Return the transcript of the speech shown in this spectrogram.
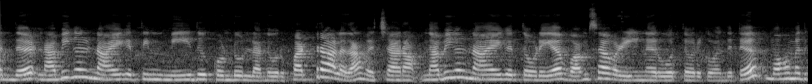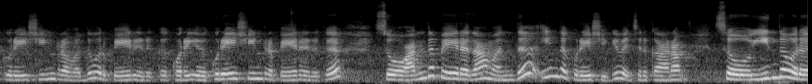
வந்து நபிகள் நாயகத்தின் மீது கொண்டுள்ள அந்த ஒரு பற்றால தான் வச்சாராம். நபிகள் நாயகத்தோடைய வம்சாவழியினர் ஒருத்தவருக்கு வந்துட்டு முகமது குரேஷின்ற வந்து ஒரு பேர் இருக்குது குறை குரேஷின்ற பேர் இருக்குது ஸோ அந்த பேரை தான் வந்து இந்த குரேஷிக்கு வச்சுருக்காராம். ஸோ இந்த ஒரு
